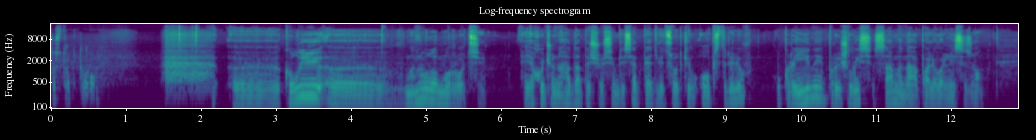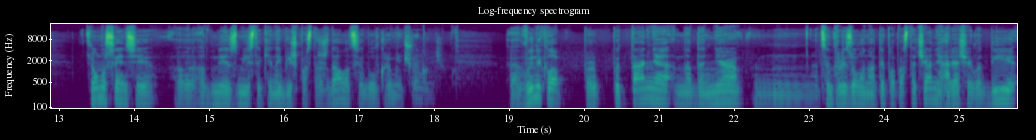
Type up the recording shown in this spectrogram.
цю структуру? Е, Коли е, в минулому році я хочу нагадати, що 75% обстрілів України прийшлись саме на опалювальний сезон. В цьому сенсі е, одне з міст, яке найбільш постраждало, це був Кременчук. Кременчук. Виникло питання надання централізованого теплопостачання гарячої води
